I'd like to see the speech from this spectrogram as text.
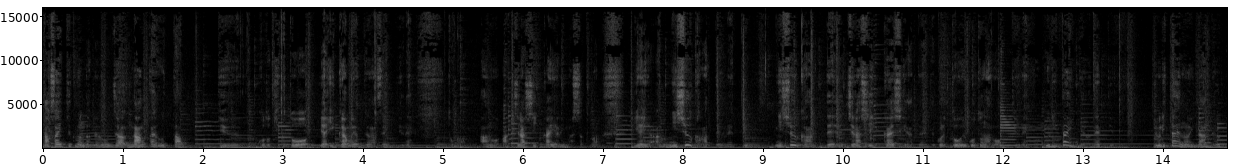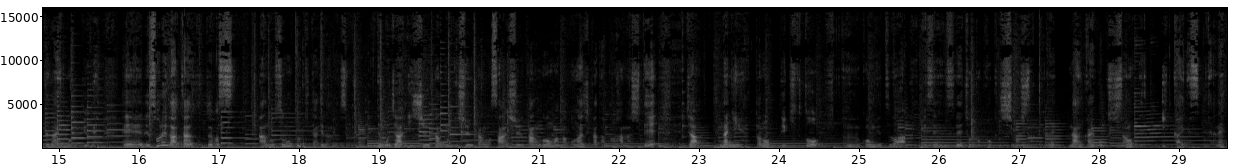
たくさん言ってくるんだけど、じゃあ何回売ったっていうこと聞くと、いや、1回もやってませんっていうね。とか、あの、あ、チラシ1回やりましたとか、いやいや、あの、2週間あったよねっていう。2週間あって、チラシ1回しかやってないって、これどういうことなのっていうね。売りたいんだよねっていう。売りたいのになんで売ってないのっていうね。えー、で、それが、例えば、あの、その時だけなんですよ。でも、じゃあ、1週間後、2週間後、3週間後、また同じ方と話して、じゃあ、何をやったの？って聞くと、うん、今月は SNS でちょっと告知しましたみたいなね。何回告知したの？って1回です、みたいなね。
